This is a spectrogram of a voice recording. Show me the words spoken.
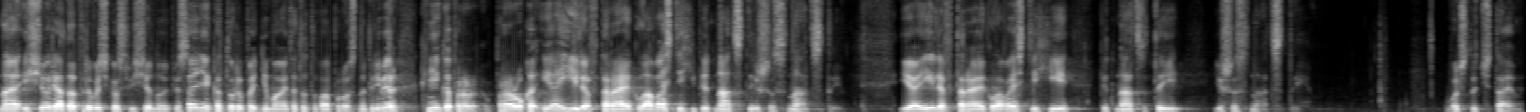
на еще ряд отрывочков Священного Писания, которые поднимают этот вопрос. Например, книга пророка Иаиля, 2 глава, стихи 15 и 16. Иаиля, 2 глава, стихи 15 и 16. Вот что читаем.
